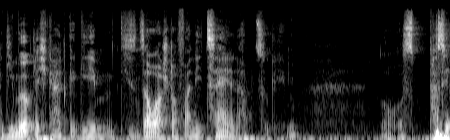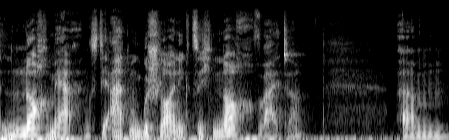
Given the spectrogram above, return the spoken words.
die Möglichkeit gegeben, diesen Sauerstoff an die Zellen abzugeben. So, es passiert noch mehr Angst, die Atmung beschleunigt sich noch weiter. Ähm,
